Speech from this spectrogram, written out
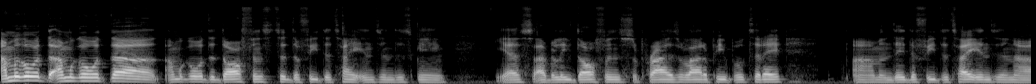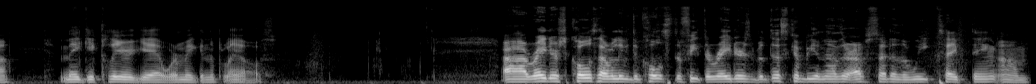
I'm gonna go with the, I'm gonna go with the I'm gonna go with the Dolphins to defeat the Titans in this game. Yes, I believe Dolphins surprise a lot of people today, um, and they defeat the Titans and uh, make it clear, yeah, we're making the playoffs. Uh, Raiders Colts. I believe the Colts defeat the Raiders, but this could be another upset of the week type thing. Um,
